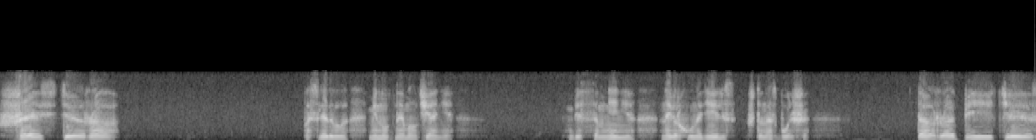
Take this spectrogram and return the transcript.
«Шестеро!» Последовало минутное молчание. Без сомнения, наверху надеялись, что нас больше. «Торопитесь!»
